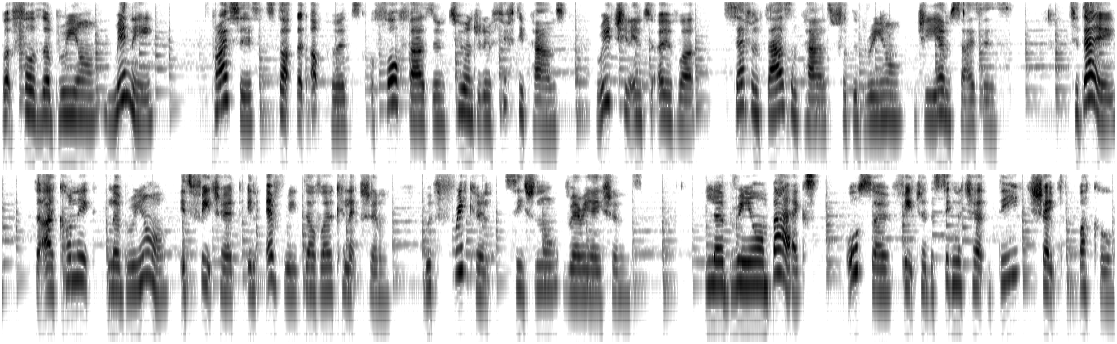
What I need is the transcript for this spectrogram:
But for the Brillant Mini, prices start at upwards of £4,250, reaching into over £7,000 for the Brillant GM sizes. Today, the iconic Le Brillant is featured in every Delvaux collection, with frequent seasonal variations. Le Brillant bags also feature the signature D-shaped buckle.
